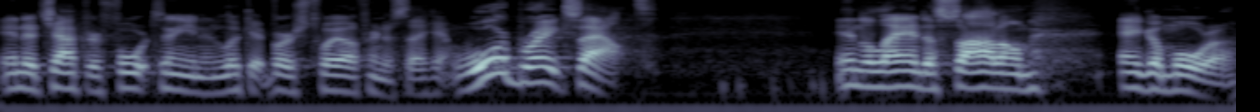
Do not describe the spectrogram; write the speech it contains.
into chapter 14 and look at verse 12 in a second. War breaks out in the land of Sodom and Gomorrah.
